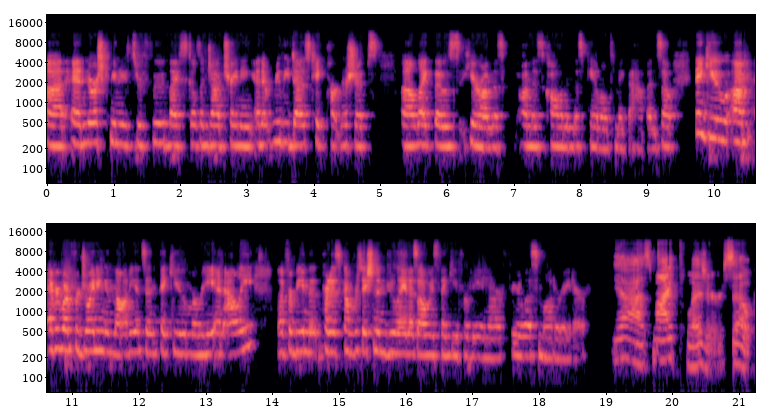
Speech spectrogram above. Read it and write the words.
uh, and nourish communities through food, life skills, and job training. And it really does take partnerships uh, like those here on this on this call and in this panel to make that happen. So thank you um, everyone for joining in the audience and thank you Marie and Ally uh, for being part of this conversation and Julaine as always thank you for being our fearless moderator. Yeah, it's my pleasure. So,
